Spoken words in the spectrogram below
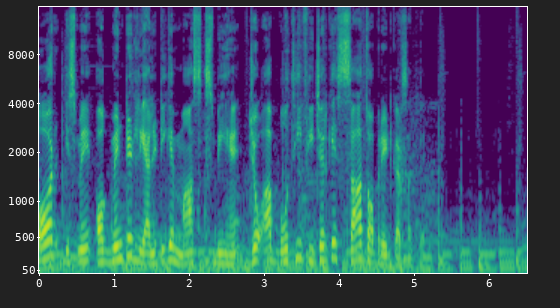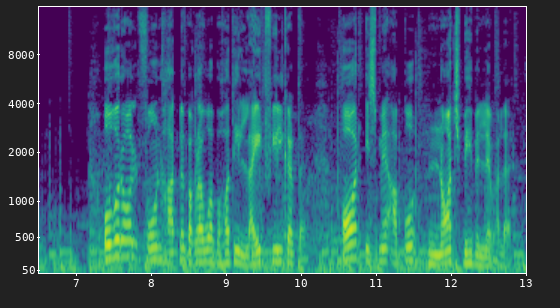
और इसमें ऑगमेंटेड रियलिटी के मास्क भी हैं, जो आप बोथ ही फीचर के साथ ऑपरेट कर सकते हैं। ओवरऑल फ़ोन हाथ में पकड़ा हुआ बहुत ही लाइट फील करता है और इसमें आपको नॉच भी मिलने वाला है।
